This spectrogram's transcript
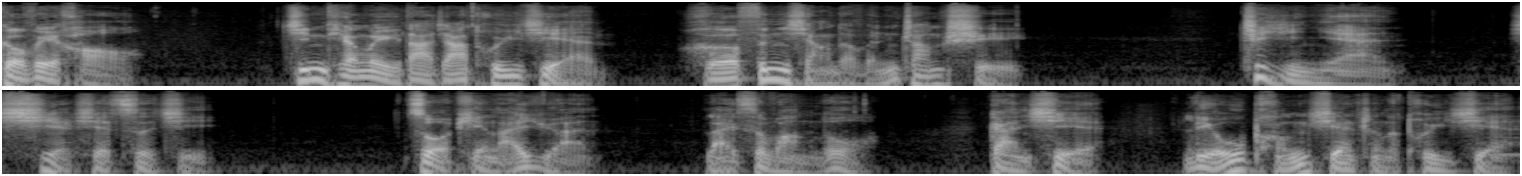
各位好，今天为大家推荐和分享的文章是：这一年，谢谢自己。作品来源来自网络，感谢刘鹏先生的推荐。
